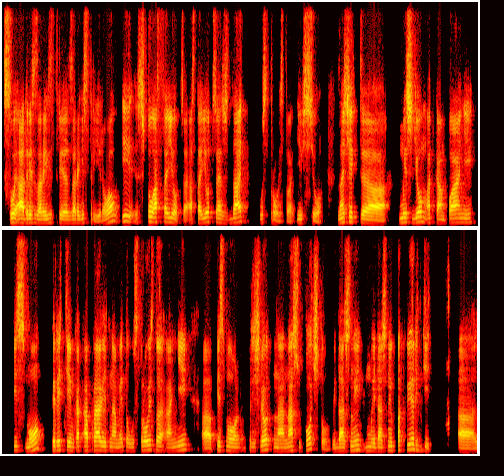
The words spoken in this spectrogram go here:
свой адрес зарегистрировал. И что остается? Остается ждать устройства и все. Значит, э, мы ждем от компании письмо, перед тем, как отправить нам это устройство, они э, письмо пришлют на нашу почту, вы должны, мы должны подтвердить э,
